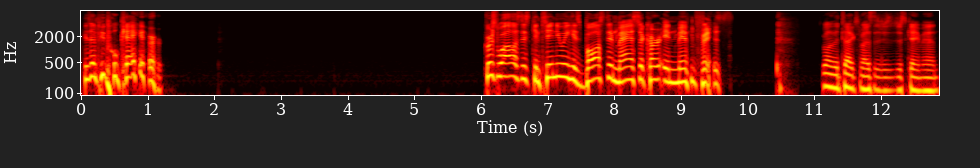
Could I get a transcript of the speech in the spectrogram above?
Because then people care. Chris Wallace is continuing his Boston massacre in Memphis. it's one of the text messages that just came in.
